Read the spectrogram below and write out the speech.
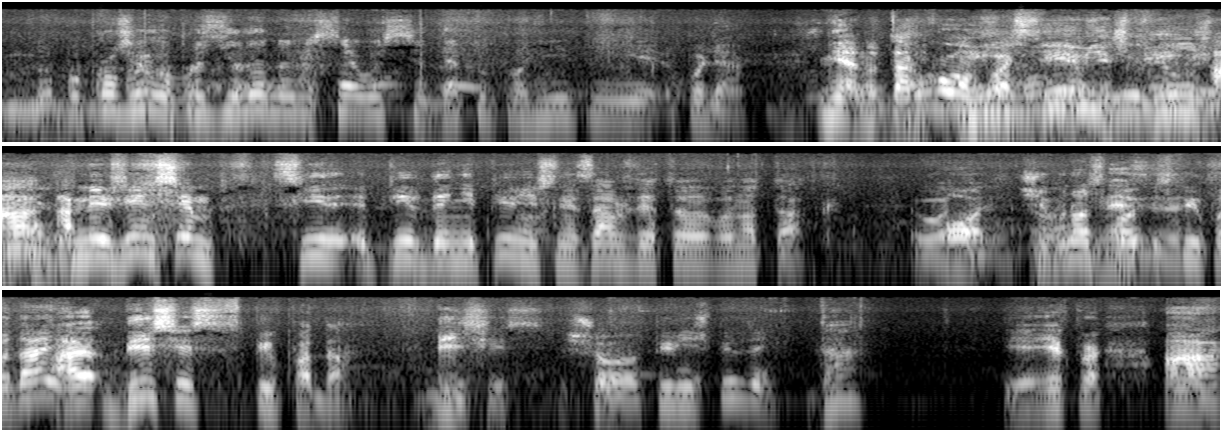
Ну, попробуй оприділи на місцевості, де тут магнітні поля. Ні, ну так компас є. А, а між іншим, схід, південь і північ не завжди то воно так. От, От, чи воно не співпадає? А більшість співпадає. Більшість. Що, північ-південь? Да. Як. А,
